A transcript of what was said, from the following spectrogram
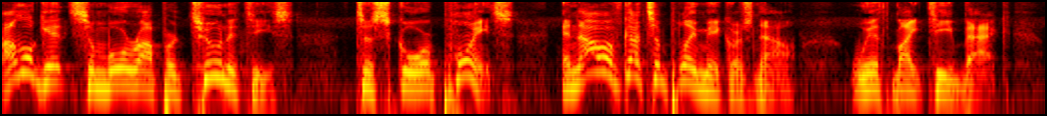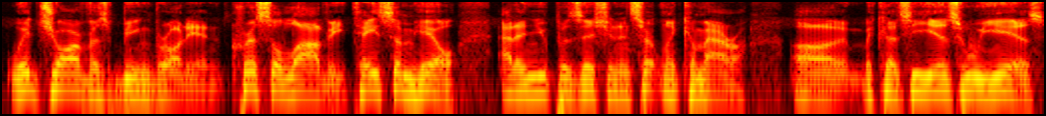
I'm going to get some more opportunities to score points. And now I've got some playmakers now with Mike T back, with Jarvis being brought in, Chris Olave, Taysom Hill at a new position, and certainly Kamara uh, because he is who he is.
